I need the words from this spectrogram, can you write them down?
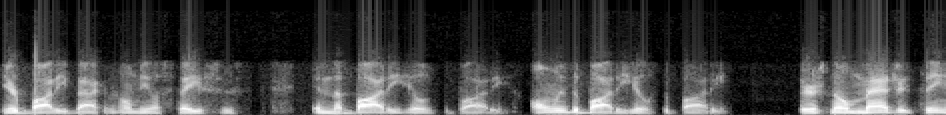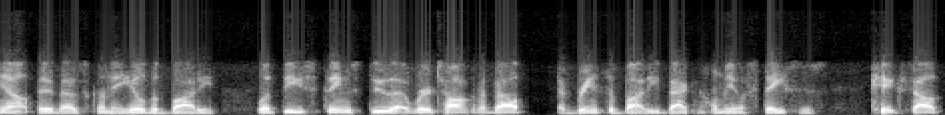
your body back in homeostasis. And the body heals the body. Only the body heals the body. There's no magic thing out there that's going to heal the body. What these things do that we're talking about, it brings the body back in homeostasis, kicks out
